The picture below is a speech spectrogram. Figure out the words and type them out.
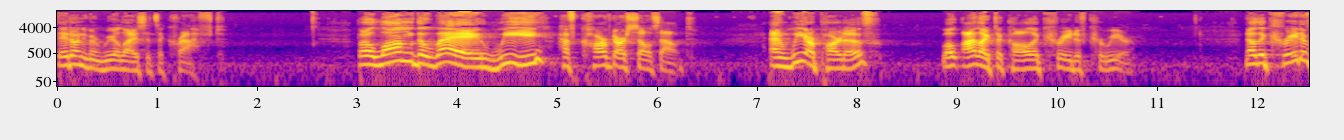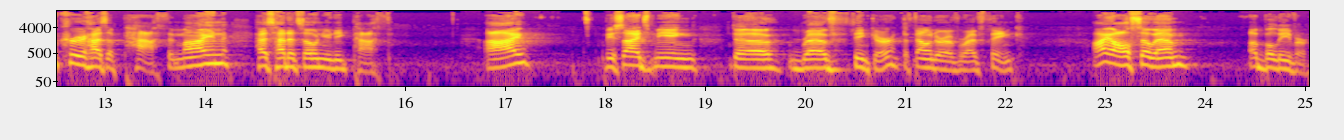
they don't even realize it's a craft. But along the way, we have carved ourselves out. And we are part of what I like to call a creative career. Now, the creative career has a path, and mine has had its own unique path. I, besides being the Rev Thinker, the founder of Rev Think, I also am a believer.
